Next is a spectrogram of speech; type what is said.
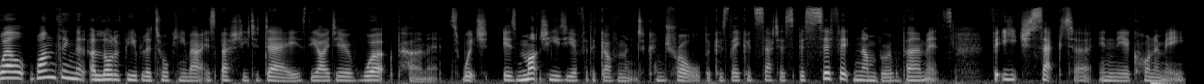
Well, one thing that a lot of people are talking about, especially today, is the idea of work permits, which is much easier for the government to control because they could set a specific number of permits for each sector in the economy.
